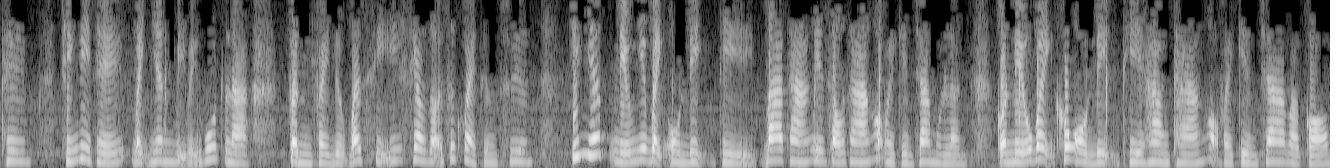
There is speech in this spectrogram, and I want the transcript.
thêm. Chính vì thế, bệnh nhân bị bệnh gút là cần phải được bác sĩ theo dõi sức khỏe thường xuyên. Ít nhất nếu như bệnh ổn định thì 3 tháng đến 6 tháng họ phải kiểm tra một lần. Còn nếu bệnh không ổn định thì hàng tháng họ phải kiểm tra và có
